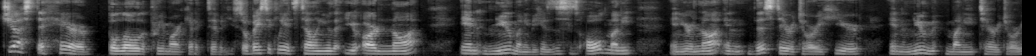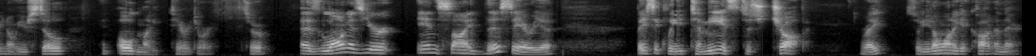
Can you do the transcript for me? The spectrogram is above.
just a hair below the pre-market activity. So basically it's telling you that you are not in new money because this is old money and you're not in this territory here in the new money territory. No, you're still in old money territory. So as long as you're inside this area, basically, to me, it's just chop, right? So you don't want to get caught in there.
